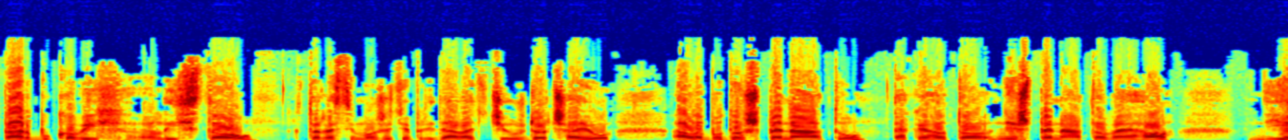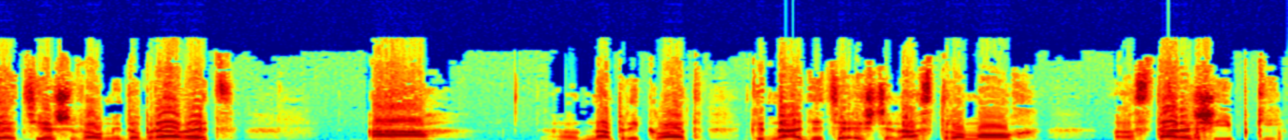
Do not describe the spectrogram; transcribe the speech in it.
pár bukových listov, ktoré si môžete pridávať či už do čaju, alebo do špenátu, takéhoto nešpenátového, je tiež veľmi dobrá vec. A Napríklad, keď nájdete ešte na stromoch e, staré šípky,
